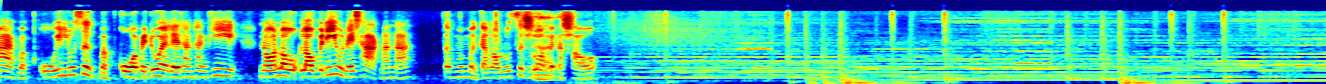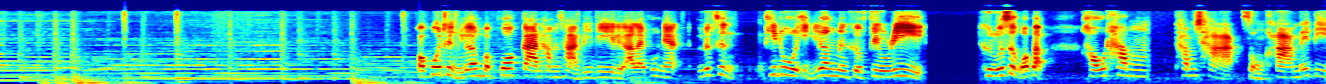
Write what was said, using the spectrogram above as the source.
มากแบบอุ้ยรู้สึกแบบกลัวไปด้วยเลยทั้งทั้งที่เนาะเราเราไม่ได้อยู่ในฉากนั้นนะ แต่มันเหมือนกับเรารู้สึกร่วมไปกับเขาพอพูดถึงเรื่องแบบพวกการทำฉากดีๆ หรืออะไรพวกเนี้ยนึกถึงที่ดูอีกเรื่องหนึ่งคือ Fury คือรู้สึกว่าแบบเขาทำ ทำฉากสงครามได้ดี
